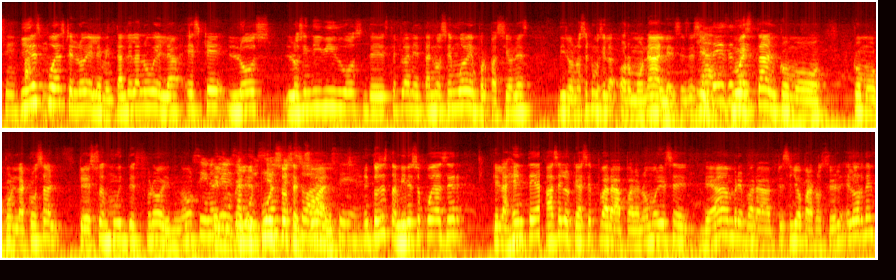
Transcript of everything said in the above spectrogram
Sí. Y después, que lo elemental de la novela es que los, los individuos de este planeta no se mueven por pasiones digo, no sé cómo decirlo, hormonales, es decir, Claro. Sí, sí, no sí. están como, como con la cosa, que eso es muy de Freud, ¿no? Sí, no el, el- el pulso sexual, sexual. sí. Entonces también eso puede hacer que la gente hace lo que hace para, para no morirse de hambre, para, qué sé yo, para construir el orden,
